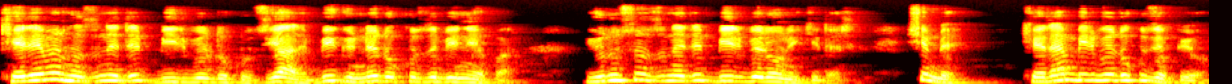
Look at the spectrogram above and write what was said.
Kerem'in hızı nedir? 1 bölü 9. Yani bir günde 9'da 1'ini yapar. Yunus'un hızı nedir? 1 bölü 12'dir. Şimdi Kerem 1 bölü 9 yapıyor.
